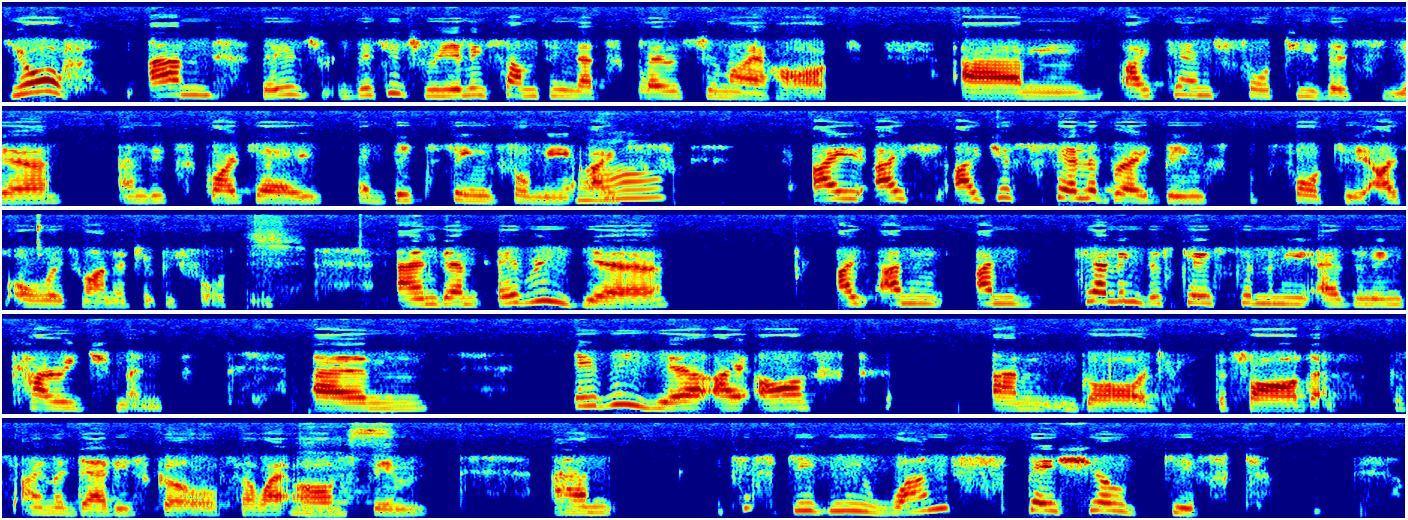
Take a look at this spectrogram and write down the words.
Yeah, um, this is really something that's close to my heart. Um, I turned 40 this year, and it's quite a, a big thing for me. Wow. I, I, I, I just celebrate being 40. I've always wanted to be 40. And um, every year, I, I'm, I'm telling this testimony as an encouragement. Um, every year I ask um, God, the Father, because I'm a daddy's girl, so I Yes. asked him, um, just give me one special gift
